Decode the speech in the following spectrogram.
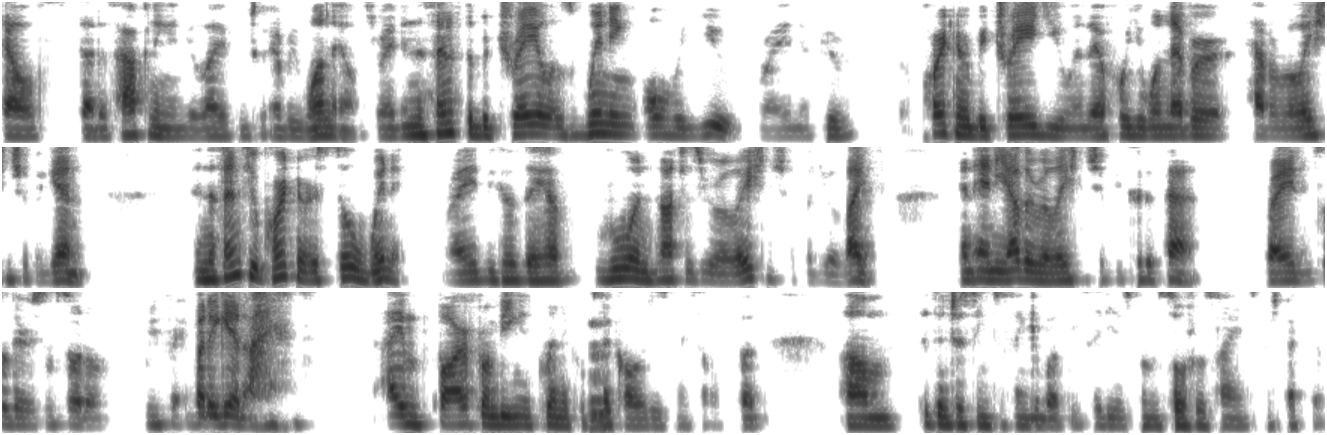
else that is happening in your life and to everyone else, right? In a sense, the betrayal is winning over you, right? And if your partner betrayed you and therefore you will never have a relationship again, in a sense, your partner is still winning, right? Because they have ruined not just your relationship, but your life and any other relationship you could have had, right? And so there's some sort of, but again, I, I'm far from being a clinical psychologist myself, but um, it's interesting to think about these ideas from a social science perspective.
